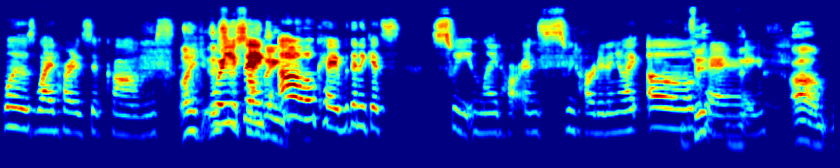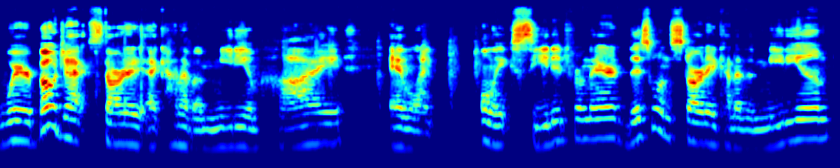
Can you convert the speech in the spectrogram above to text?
One of those lighthearted sitcoms like where you think, something. "Oh, okay," but then it gets sweet and lighthearted and sweethearted, and you're like, "Oh, okay." um, where BoJack started at kind of a medium high, and like only exceeded from there. This one started kind of a medium,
